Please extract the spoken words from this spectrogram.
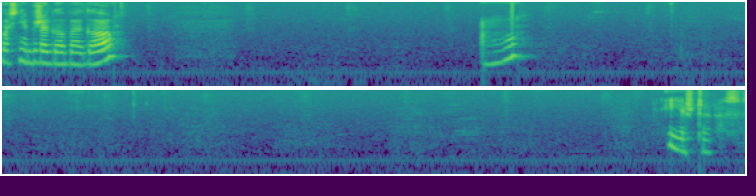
właśnie brzegowego. O. I jeszcze raz.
